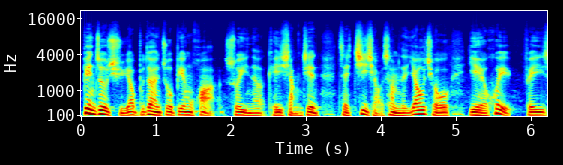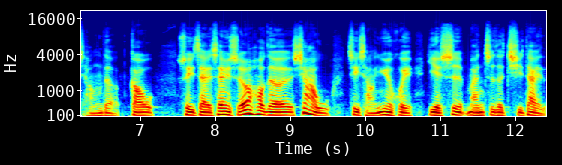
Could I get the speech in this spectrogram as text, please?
变奏曲要不断做变化，所以呢，可以想见在技巧上面的要求也会非常的高。所以在三月十二号的下午，这场音乐会也是蛮值得期待的。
